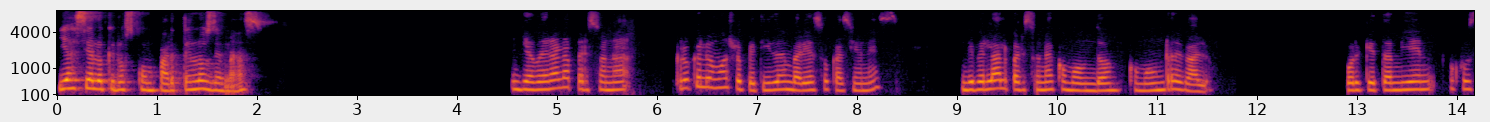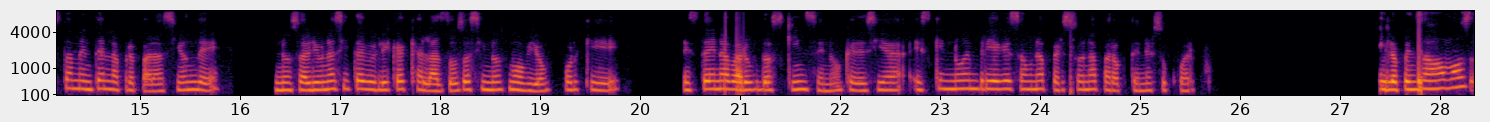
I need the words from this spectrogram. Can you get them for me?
y hacia lo que nos comparten los demás y a ver a la persona, creo que lo hemos repetido en varias ocasiones, de verla a la persona como un don, como un regalo. Porque también justamente en la preparación de, nos salió una cita bíblica que a las dos así nos movió, porque está en Abaruch 2.15, ¿no? Que decía, es que no embriagues a una persona para obtener su cuerpo. Y lo pensábamos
